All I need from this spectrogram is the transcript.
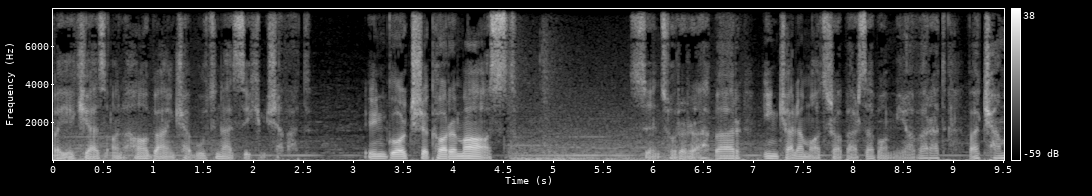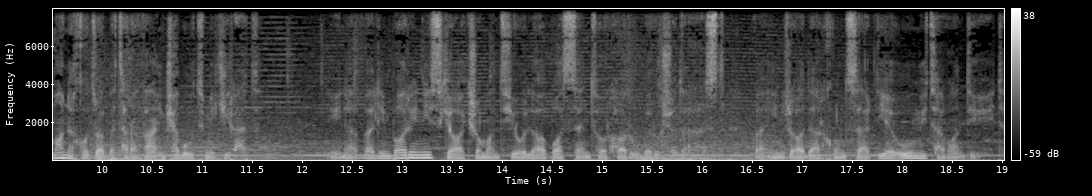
و یکی از آنها به انکبوت نزدیک می شود. این گرگ شکار ماست. سنتور رهبر این کلمات را بر زبان می آورد و کمان خود را به طرف انکبوت می گیرد. این اولین باری نیست که آکرومانتیولا با سنتورها روبرو شده است و این را در خونسردی او می توان دید.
